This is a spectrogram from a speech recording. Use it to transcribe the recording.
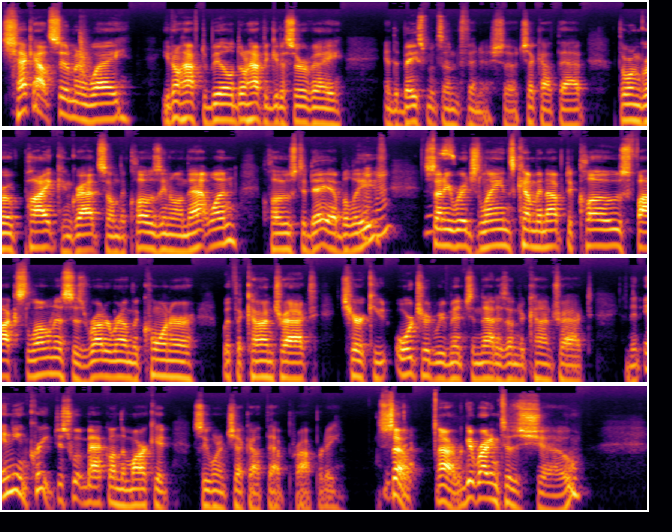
check out Cinnamon Way. You don't have to build, don't have to get a survey, and the basement's unfinished. So check out that. Thorn Grove Pike, congrats on the closing on that one. Closed today, I believe. Mhm. Sunny Ridge Lane's coming up to close. Fox Lonas is right around the corner with the contract. Cherokee Orchard, we mentioned that is under contract. And then Indian Creek just went back on the market. So you want to check out that property. So, all right, we'll get right into the show.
